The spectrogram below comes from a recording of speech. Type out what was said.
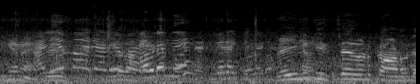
ഇങ്ങനെ. വെയിൽ തിരിച്ചതുകൊണ്ട് കാണൂല.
